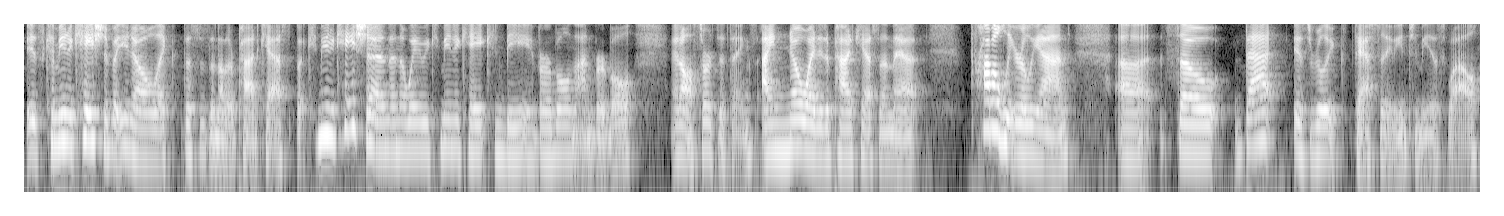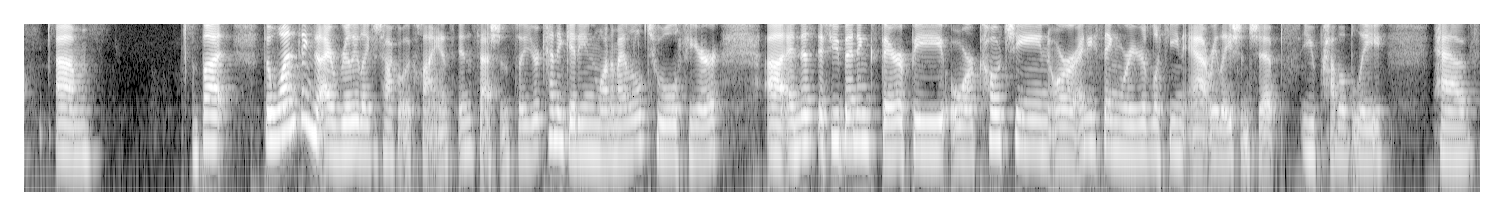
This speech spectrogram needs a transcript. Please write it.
it's communication, but you know, like this is another podcast, but communication and the way we communicate can be verbal, nonverbal, and all sorts of things. I know I did a podcast on that probably early on. Uh, so that is really fascinating to me as well. Um, But the one thing that I really like to talk about with clients in sessions, so you're kind of getting one of my little tools here. Uh, and this, if you've been in therapy or coaching or anything where you're looking at relationships, you probably have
